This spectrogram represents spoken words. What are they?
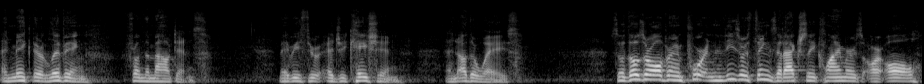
and make their living from the mountains, maybe through education and other ways. So those are all very important. And these are things that actually climbers are all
